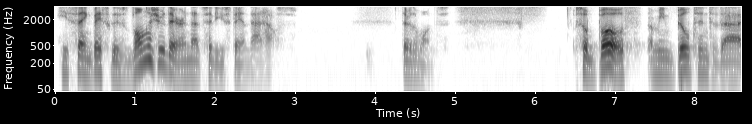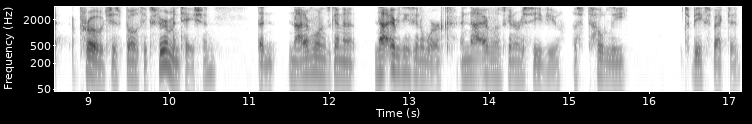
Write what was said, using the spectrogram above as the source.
He's saying basically, as long as you're there in that city, you stay in that house. They're the ones. So both, I mean, built into that approach is both experimentation, that not everyone's gonna, not everything's gonna work, and not everyone's gonna receive you. That's totally to be expected.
